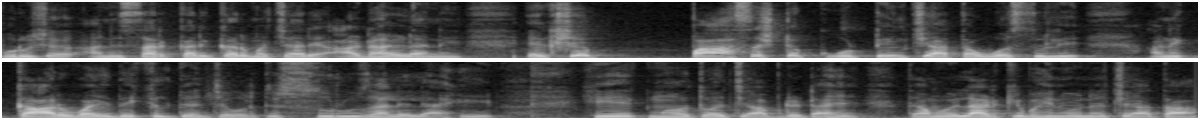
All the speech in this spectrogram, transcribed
पुरुष आणि सरकारी कर्मचारी आढळल्याने एकशे पासष्ट कोटींची आता वसुली आणि कारवाई देखील त्यांच्यावरती सुरू झालेली आहे. ही एक महत्त्वाची अपडेट आहे. त्यामुळे लाडकी बहीण योजनेचे आता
